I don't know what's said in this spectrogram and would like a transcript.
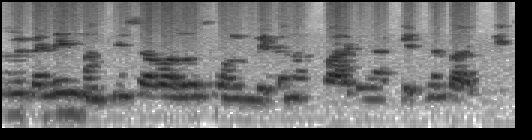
ਸਮੇਂ ਪਹਿਲੇ ਮੰਤਰੀ ਸਾਹਿਬ ਵੱਲੋਂ ਸਵਾਮੀ ਵਿਵੇਕਾਨੰਦ ਪਾਰਕ ਦਾ ਕਿਰਨ ਪਾਰਕ ਵਿੱਚ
